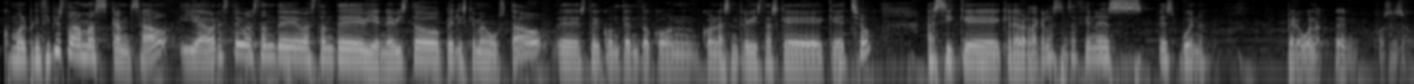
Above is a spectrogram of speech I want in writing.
como al principio estaba más cansado y ahora estoy bastante, bastante bien. He visto pelis que me han gustado, eh, estoy contento con, con las entrevistas que, que he hecho, así que, que la verdad que la sensación es, es buena. Pero bueno, eh, pues eso,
